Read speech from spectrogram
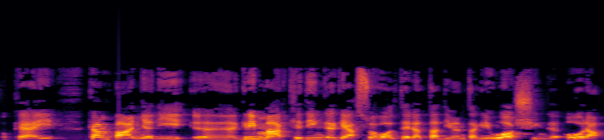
ok? campagna di eh, green marketing che a sua volta in realtà diventa greenwashing. Ora,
